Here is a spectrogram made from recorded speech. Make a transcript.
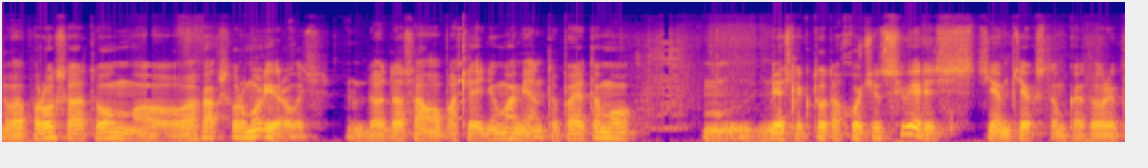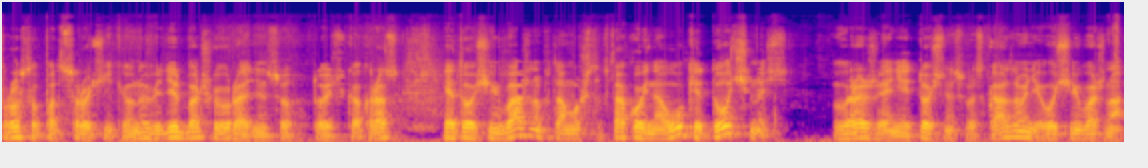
вопросы о том, а как сформулировать до, до самого последнего момента. Поэтому если кто-то хочет сверить с тем текстом, который просто в подсрочнике, он увидит большую разницу. То есть как раз это очень важно, потому что в такой науке точность выражений, точность высказывания очень важна.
